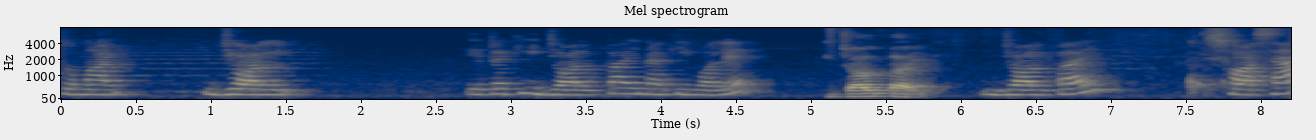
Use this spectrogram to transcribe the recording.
তোমার জল, এটা কি জলপাই না কি বলে? জলপাই। জলপাই শশা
